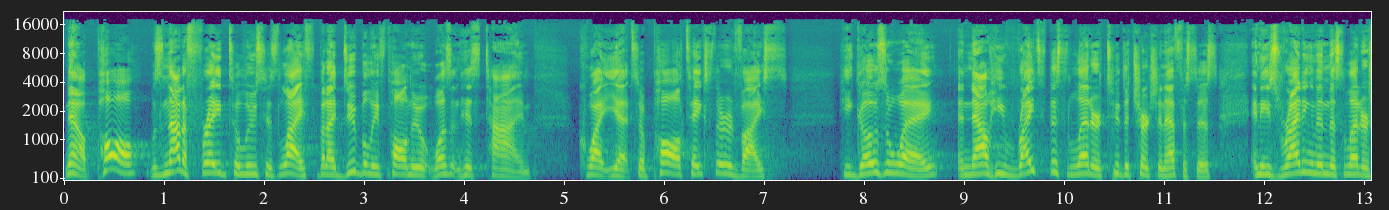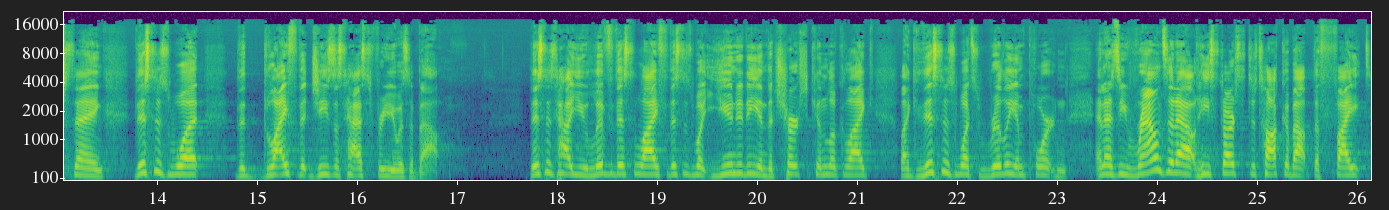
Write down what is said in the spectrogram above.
Now, Paul was not afraid to lose his life, but I do believe Paul knew it wasn't his time quite yet. So Paul takes their advice. He goes away, and now he writes this letter to the church in Ephesus, and he's writing them this letter saying, This is what the life that Jesus has for you is about. This is how you live this life. This is what unity in the church can look like. Like, this is what's really important. And as he rounds it out, he starts to talk about the fight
